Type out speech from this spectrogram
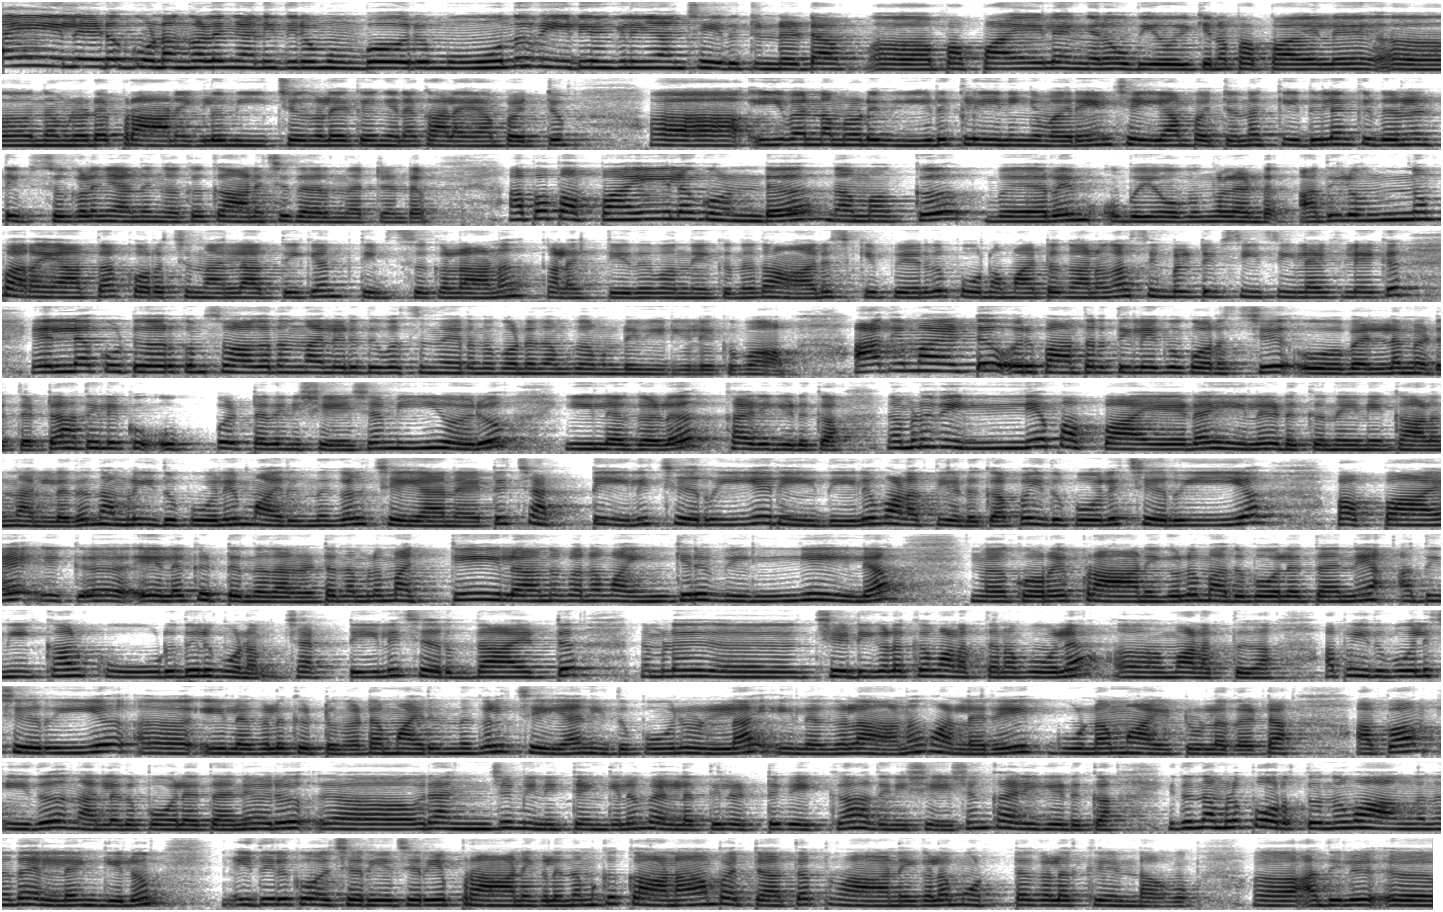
പപ്പായ ഇലയുടെ ഗുണങ്ങൾ ഞാൻ ഇതിനു മുമ്പ് ഒരു മൂന്ന് വീഡിയോ എങ്കിലും ഞാൻ ചെയ്തിട്ടുണ്ട് കേട്ടോ. പപ്പായ ഇല എങ്ങനെ ഉപയോഗിക്കണം? പപ്പായയിൽ നമ്മളുടെ പ്രാണികളും ഈച്ചകളെയൊക്കെ എങ്ങനെ കളയാൻ പറ്റും? ഈവൻ നമ്മളുടെ വീട് ക്ലീനിങ് വരെയും ചെയ്യാൻ പറ്റുന്ന കിടിലം കിടിലം ടിപ്സുകൾ ഞാൻ നിങ്ങൾക്ക് കാണിച്ചു തന്നിട്ടുണ്ട്. അപ്പോൾ പപ്പായ ഇല കൊണ്ട് നമുക്ക് വേറെയും ഉപയോഗങ്ങളുണ്ട്. അതിലൊന്നും പറയാത്ത കുറച്ച് നല്ല അധികം ടിപ്സുകളാണ് കളക്ട് ചെയ്ത് വന്നേക്കുന്നത്. ആരും സ്കിപ്പ് ചെയ്യരുത്. പൂർണമായിട്ട് കാണുക. സിമ്പിൾ ടിപ്സ് ഈസി ലൈഫിലേക്ക് എല്ലാ കൂട്ടുകാർക്കും സ്വാഗതം. നല്ലൊരു ദിവസം നേർന്നുകൊണ്ട് നമുക്ക് നമ്മുടെ വീഡിയോയിലേക്ക് പോകാം ആദ്യമായിട്ട് ഒരു പാത്രത്തിലേക്ക് കുറച്ച് വെള്ളം എടുത്തിട്ട് അതിലേക്ക് ഉപ്പിട്ടതിന് ശേഷം ഈ ഒരു ഇലകൾ കഴുകിയെടുക്കുക. നമ്മൾ വലിയ പപ്പായയുടെ ഇല എടുക്കുന്നതിനേക്കാളും നല്ലത് നമ്മൾ ഇതുപോലെ മരുന്നുകൾ ചെയ്യാനായിട്ട് ചട്ടിയിൽ ചെറിയ രീതിയിൽ വളർത്തിയെടുക്കുക. അപ്പോൾ ഇതുപോലെ ചെറിയ പപ്പായ ഇല കിട്ടുന്നതാണ് കേട്ടോ. നമ്മൾ മറ്റേ ഇല എന്ന് പറഞ്ഞാൽ ഭയങ്കര വലിയ ഇല കുറേ പ്രാണികളും അതുപോലെ തന്നെ അതിനേക്കാൾ കൂടുതൽ ഗുണം. ചട്ടിയിൽ ചെറുതായിട്ട് നമ്മൾ ചെടികളൊക്കെ വളർത്തണ പോലെ വളർത്തുക. അപ്പോൾ ഇതുപോലെ ചെറിയ ഇലകൾ കിട്ടും കേട്ടോ. മരുന്നുകൾ ചെയ്യാൻ ഇതുപോലുള്ള ഇലകളാണ് വളരെ ഗുണമായിട്ടുള്ളത് കേട്ടോ. അപ്പം ഇത് നല്ലതുപോലെ തന്നെ ഒരു ഒരു അഞ്ച് മിനിറ്റ് മിനിറ്റെങ്കിലും വെള്ളത്തിലിട്ട് വെക്കുക. അതിനുശേഷം കഴുകിയെടുക്കുക. ഇത് നമ്മൾ പുറത്തുനിന്ന് വാങ്ങുന്നതല്ലെങ്കിലും ഇതിൽ ചെറിയ ചെറിയ പ്രാണികൾ നമുക്ക് കാണാൻ പറ്റാത്ത പ്രാണികളെ മുട്ടകളൊക്കെ ഉണ്ടാകും. അതിൽ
